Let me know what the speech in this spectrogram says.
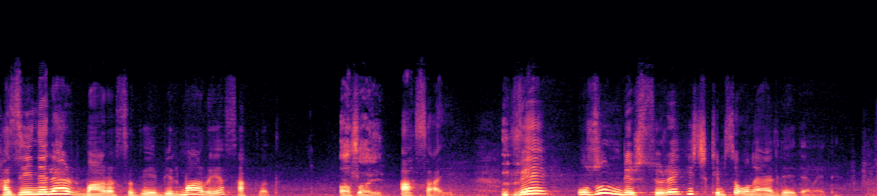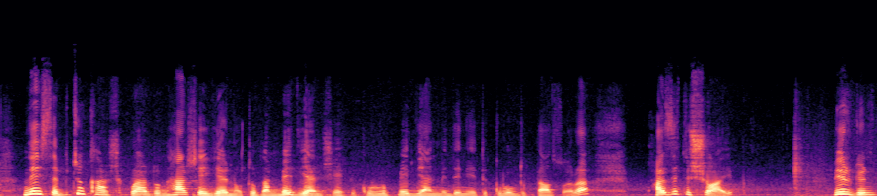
hazineler mağarası diye bir mağaraya sakladı Asayı. asayı. Ve uzun bir süre hiç kimse onu elde edemedi. Neyse bütün karşılıklar dön, her şey yerine oturdu. Medyen şehri kurulup Medyen medeniyeti kurulduktan sonra Hazreti Şuayb bir gün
